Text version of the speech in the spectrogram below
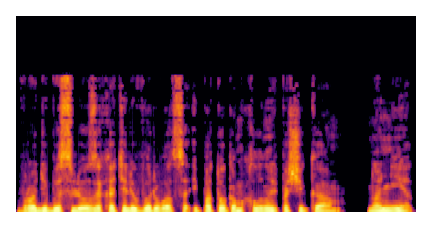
Вроде бы слезы хотели вырваться и потоком хлынуть по щекам, но нет.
